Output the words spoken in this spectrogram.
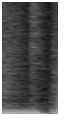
Mm-hmm.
